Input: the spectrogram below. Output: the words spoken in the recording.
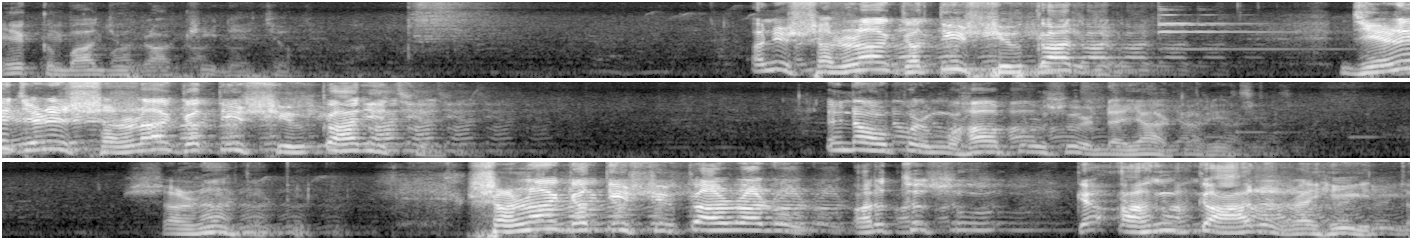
એક બાજુ રાખી દેજો. અને શરણાગતિ સ્વીકારજો. જેણે જેણે શરણાગતિ સ્વીકારી છે, એના ઉપર મહાપુરુષોએ દયા કરી છે. શરણાગતિ. શરણાગતિ સ્વીકારવાનો અર્થ શું? કે અહંકાર રહિત.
